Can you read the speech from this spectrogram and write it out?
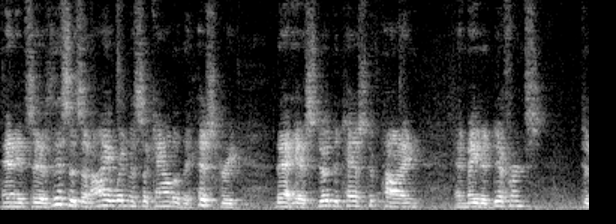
and it says, This is an eyewitness account of the history that has stood the test of time and made a difference to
